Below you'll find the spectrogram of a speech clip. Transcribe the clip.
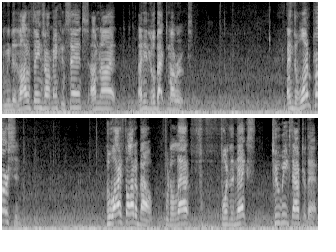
I mean, a lot of things aren't making sense. I'm not, I need to go back to my roots. And the one person who I thought about for the last, for the next two weeks after that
